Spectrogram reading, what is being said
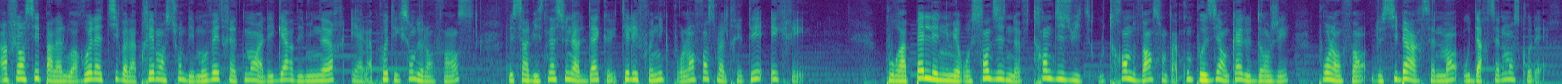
Influencée par la loi relative à la prévention des mauvais traitements à l'égard des mineurs et à la protection de l'enfance, le service national d'accueil téléphonique pour l'enfance maltraitée est créé. Pour rappel, les numéros 119, 3018 ou 3020 sont à composer en cas de danger pour l'enfant, de cyberharcèlement ou d'harcèlement scolaire.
